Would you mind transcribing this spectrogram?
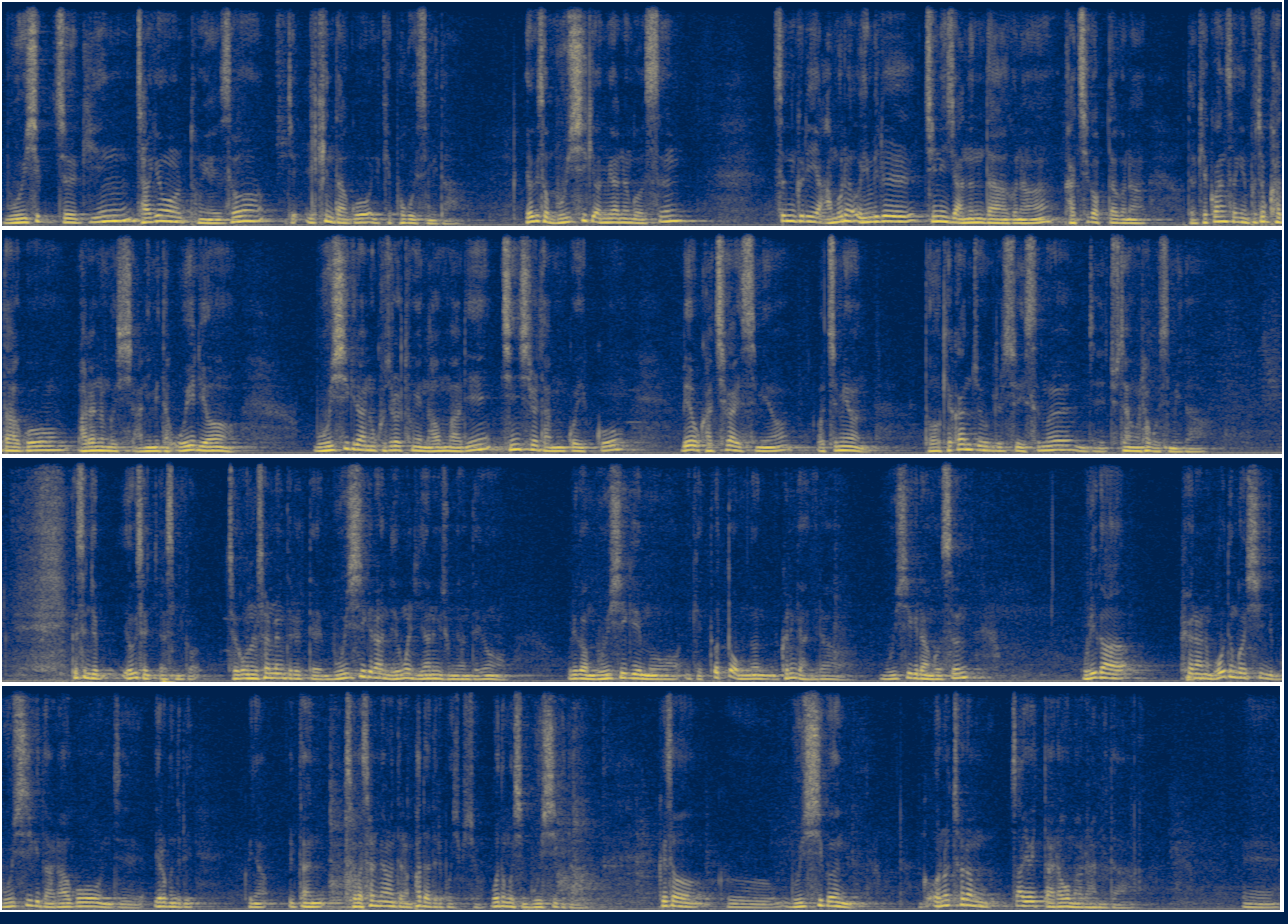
무의식적인 작용을 통해서 읽힌다고 이렇게 보고 있습니다. 여기서 무의식이 의미하는 것은 쓴 글이 아무런 의미를 지니지 않는다거나 가치가 없다거나 어떤 객관성이 부족하다고 말하는 것이 아닙니다. 오히려 무의식이라는 구조를 통해 나온 말이 진실을 담고 있고 매우 가치가 있으며 어쩌면 더 객관적일 수 있음을 이제 주장을 하고 있습니다. 그래서 이제 여기서 있지 않습니까? 제가 오늘 설명드릴 때 무의식이라는 내용을 이해하는 게 중요한데요. 우리가 무의식이 뭐 이렇게 뜻도 없는 그런 게 아니라 무의식이라는 것은 우리가 표현하는 모든 것이 이제 무의식이다라고 이제 여러분들이 그냥 일단 제가 설명한 대로 받아들여 보십시오. 모든 것이 무의식이다. 그래서 그 무의식은 그 언어처럼 짜여 있다라고 말을 합니다. 예.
